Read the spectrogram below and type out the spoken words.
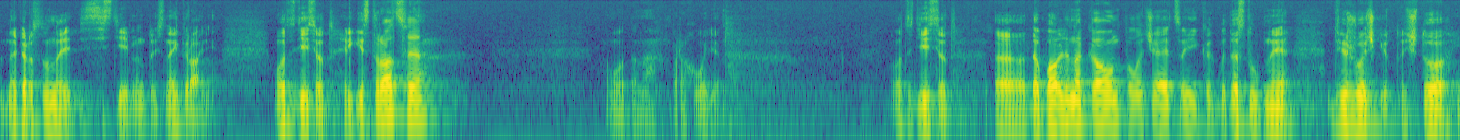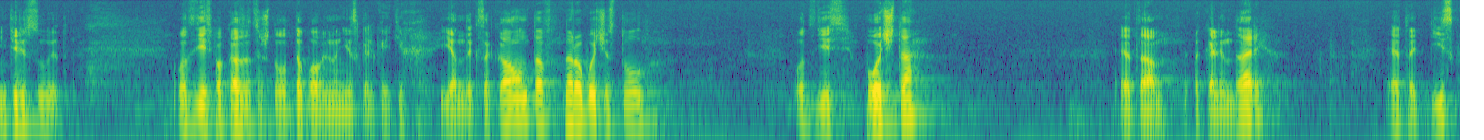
на операционной системе, ну, то есть на экране. Вот здесь вот регистрация, вот она проходит. Вот здесь вот э, добавлен аккаунт, получается, и как бы доступные движочки, то есть что интересует. Вот здесь показывается, что вот добавлено несколько этих Яндекс аккаунтов на рабочий стол. Вот здесь почта, это календарь, это диск,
